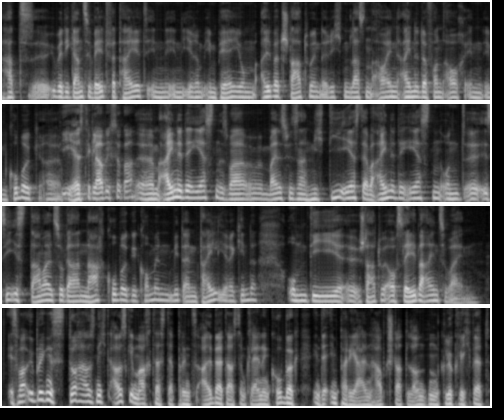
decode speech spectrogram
hat äh, über die ganze Welt verteilt in, in ihrem Imperium Albert-Statuen errichten lassen, ein, eine davon auch in, in Coburg. Äh, die erste, glaube ich sogar? Ähm, eine der ersten, es war meines Wissens nach nicht die erste, aber eine der ersten. Und äh, sie ist damals sogar nach Kuba gekommen mit einem Teil ihrer Kinder, um die äh, Statue auch selber einzuweihen. Es war übrigens durchaus nicht ausgemacht, dass der Prinz Albert aus dem kleinen Coburg in der imperialen Hauptstadt London glücklich wird.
